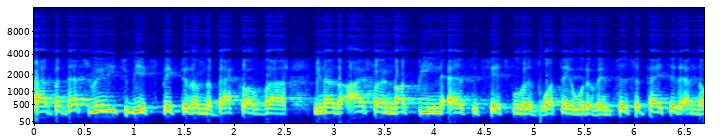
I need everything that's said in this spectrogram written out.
Uh, but that's really to be expected on the back of, you know, the iPhone not being as successful as what they would have anticipated and the,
